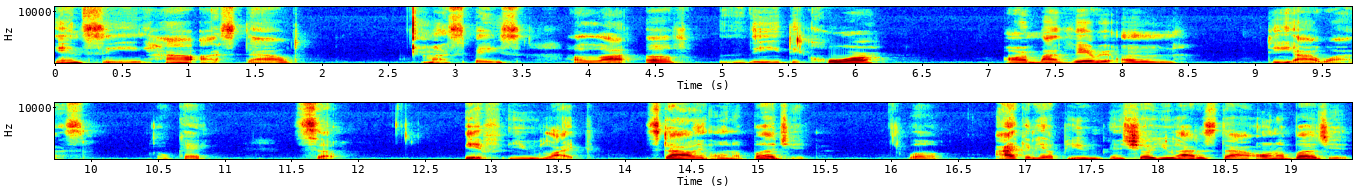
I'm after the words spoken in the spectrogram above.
in seeing how I styled my space, a lot of the decor are my very own DIYs. Okay? So, if you like styling on a budget, well, I can help you and show you how to style on a budget.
